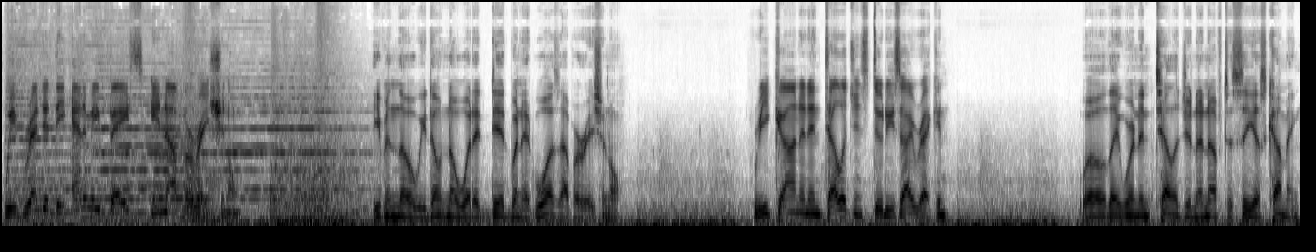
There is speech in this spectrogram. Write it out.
we've rendered the enemy base inoperational. Even though we don't know what it did when it was operational. Recon and intelligence duties, I reckon. Well, they weren't intelligent enough to see us coming.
